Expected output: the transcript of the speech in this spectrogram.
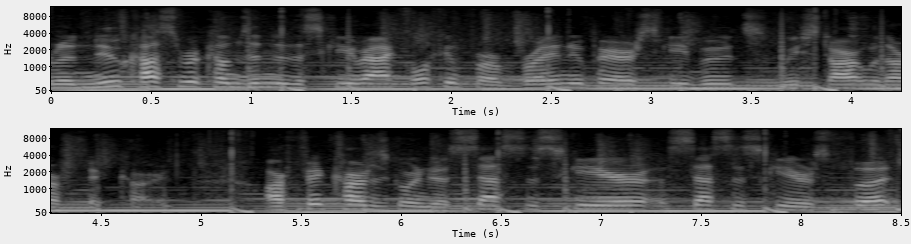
When a new customer comes into the ski rack looking for a brand new pair of ski boots, we start with our fit card. Our fit card is going to assess the skier, assess the skier's foot.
